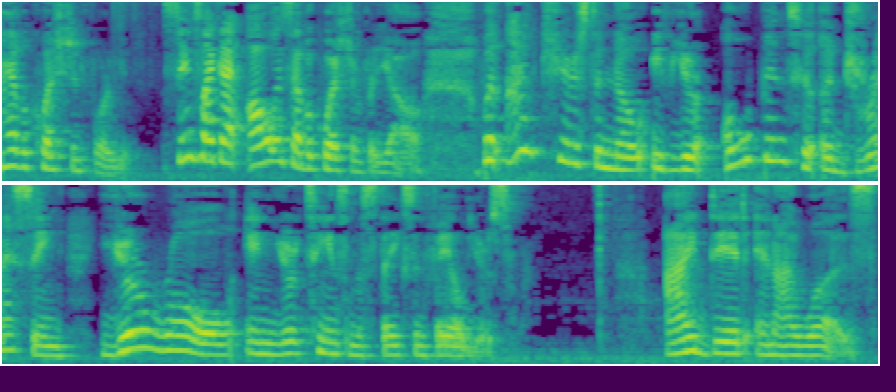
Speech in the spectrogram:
have a question for you. Seems like I always have a question for y'all, but I'm curious to know if you're open to addressing your role in your teen's mistakes and failures. I did and I was.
